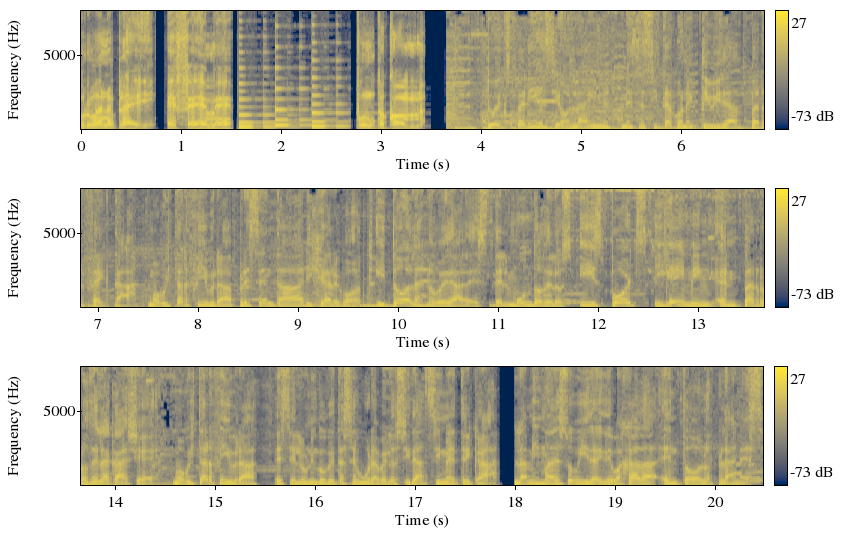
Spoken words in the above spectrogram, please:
UrbanaPlayFM.com Tu experiencia online necesita conectividad perfecta. Movistar Fibra presenta a Ari Hergot y todas las novedades del mundo de los esports y gaming en perros de la calle. Movistar Fibra es el único que te asegura velocidad simétrica, la misma de subida y de bajada en todos los planes.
